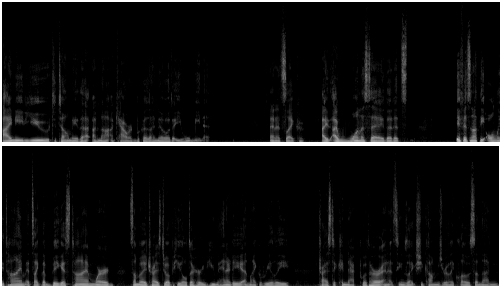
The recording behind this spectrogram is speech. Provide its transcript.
I need you to tell me that I'm not a coward because I know that you won't mean it. And it's like I I want to say that it's if it's not the only time, it's like the biggest time where somebody tries to appeal to her humanity and like really tries to connect with her and it seems like she comes really close and then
